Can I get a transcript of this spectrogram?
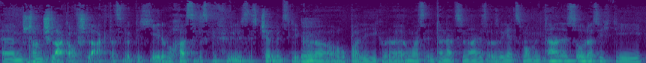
ähm, schon Schlag auf Schlag. Dass wirklich jede Woche hast du das Gefühl, es ist Champions League oder Europa League oder irgendwas Internationales. Also jetzt momentan ist so, dass ich die,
